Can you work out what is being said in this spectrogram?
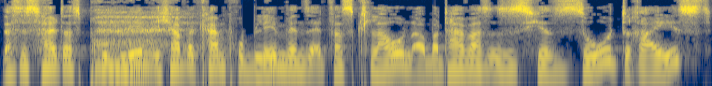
Das ist halt das Problem. Ich habe kein Problem, wenn sie etwas klauen, aber teilweise ist es hier so dreist.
